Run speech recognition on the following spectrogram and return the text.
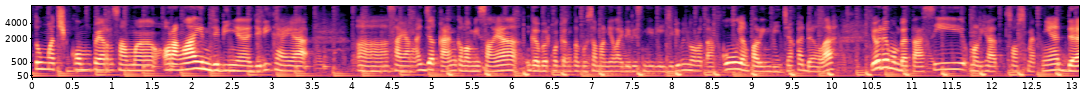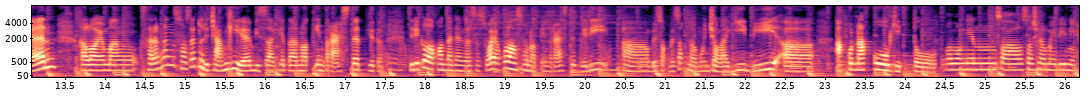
Too much compare sama orang lain jadinya. Jadi kayak eh, sayang aja kan kalau misalnya nggak berpegang teguh sama nilai diri sendiri. Jadi menurut aku yang paling bijak adalah ya udah membatasi melihat sosmednya dan kalau emang sekarang kan sosmed udah canggih ya bisa kita not interested gitu. Jadi kalau konten yang nggak sesuai aku langsung not interested. Jadi eh, besok-besok nggak muncul lagi di eh, akun aku gitu. Ngomongin soal sosial media nih.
